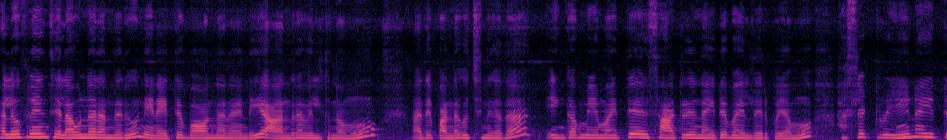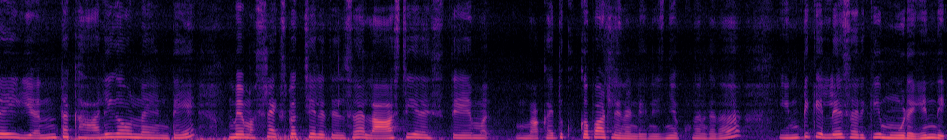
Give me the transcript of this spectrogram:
హలో ఫ్రెండ్స్ ఎలా ఉన్నారు అందరూ? నేనైతే బాగున్నానండి. ఆంధ్ర వెళ్తున్నాము. అదే పండగ వచ్చింది కదా. ఇంకా మేమైతే సాటర్డే నైటే బయలుదేరిపోయాము. అసలు ట్రైన్ అయితే ఎంత ఖాళీగా ఉన్నాయంటే మేము అసలు ఎక్స్పెక్ట్ చేయలేదు తెలుసా? లాస్ట్ ఇయర్ అయితే మాకైతే మాకైతే కుక్కపాట్లేనండి నిజం చెప్తున్నాను కదా. ఇంటికి వెళ్ళేసరికి మూడయ్యింది.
